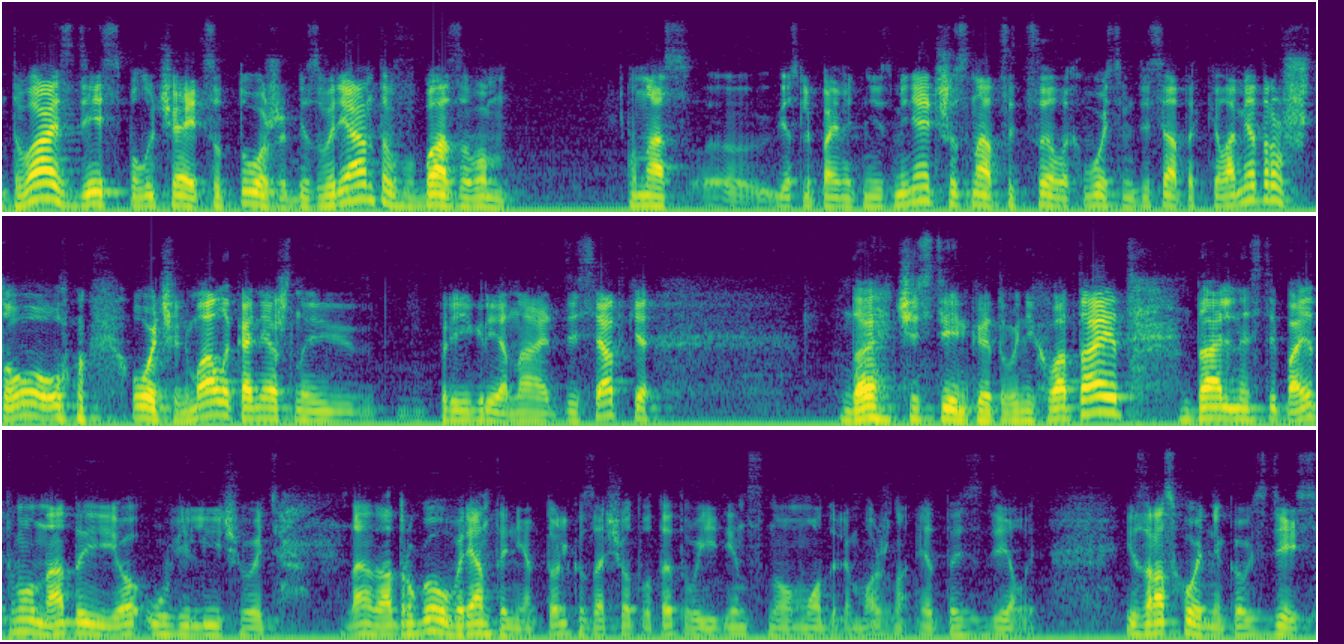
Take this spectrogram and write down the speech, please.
2. Здесь получается тоже без вариантов. В базовом у нас, э, если память не изменяет, 16,8 километров, что очень мало, конечно, и при игре на десятке. Да, частенько этого не хватает дальности, поэтому надо ее увеличивать. Да, а другого варианта нет, только за счет вот этого единственного модуля можно это сделать. Из расходников здесь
